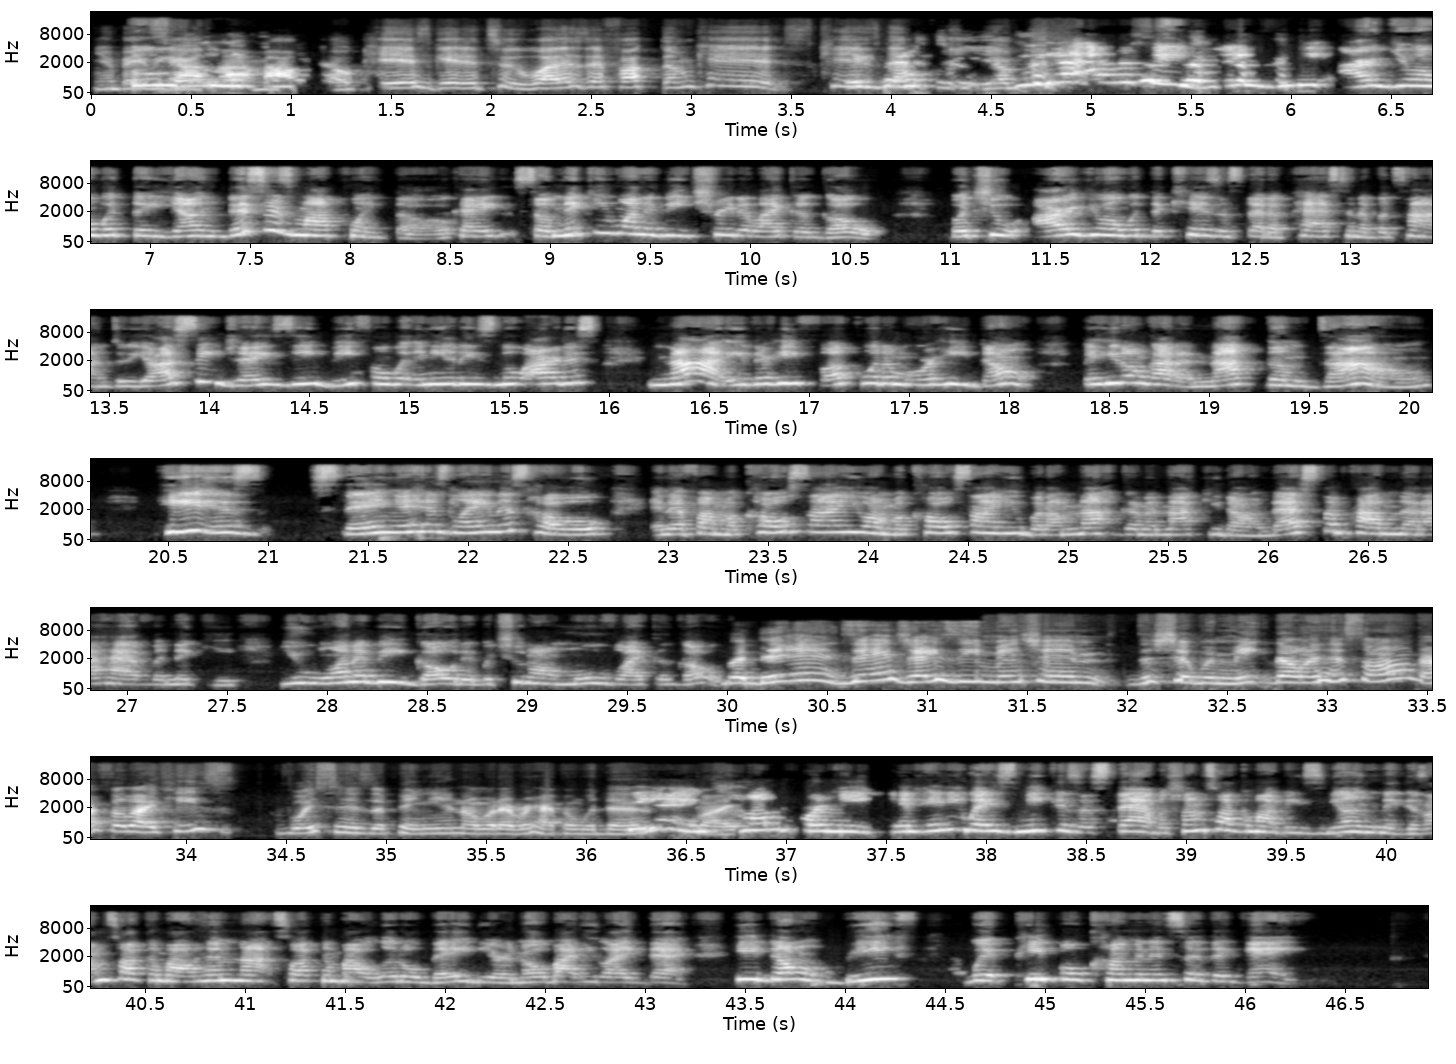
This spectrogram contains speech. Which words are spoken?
Your baby got a lot of mouth though. Kids get it too. What is it? Fuck them kids. Kids exactly. get it too. Your Do you ever see Jay-Z arguing with the young? This is my point though. Okay, so Nicki want to be treated like a goat, but you arguing with the kids instead of passing the baton. Do y'all see Jay Z beefing with any of these new artists? Nah, either he fuck with them or he don't. But he don't gotta knock them down. He is staying in his lane is whole. And if I'm a co-sign you, I'm a co-sign you, but I'm not gonna knock you down. That's the problem that I have with Nicki. You want to be goaded, but you don't move like a goat. But then then Jay-Z mentioned the shit with Meek though in his song. I feel like he's voicing his opinion on whatever happened with them. He ain't like, come for Meek. And anyways, Meek is established. I'm talking about these young niggas. I'm talking about him not talking about Lil Baby or nobody like that. He don't beef with people coming into the game.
